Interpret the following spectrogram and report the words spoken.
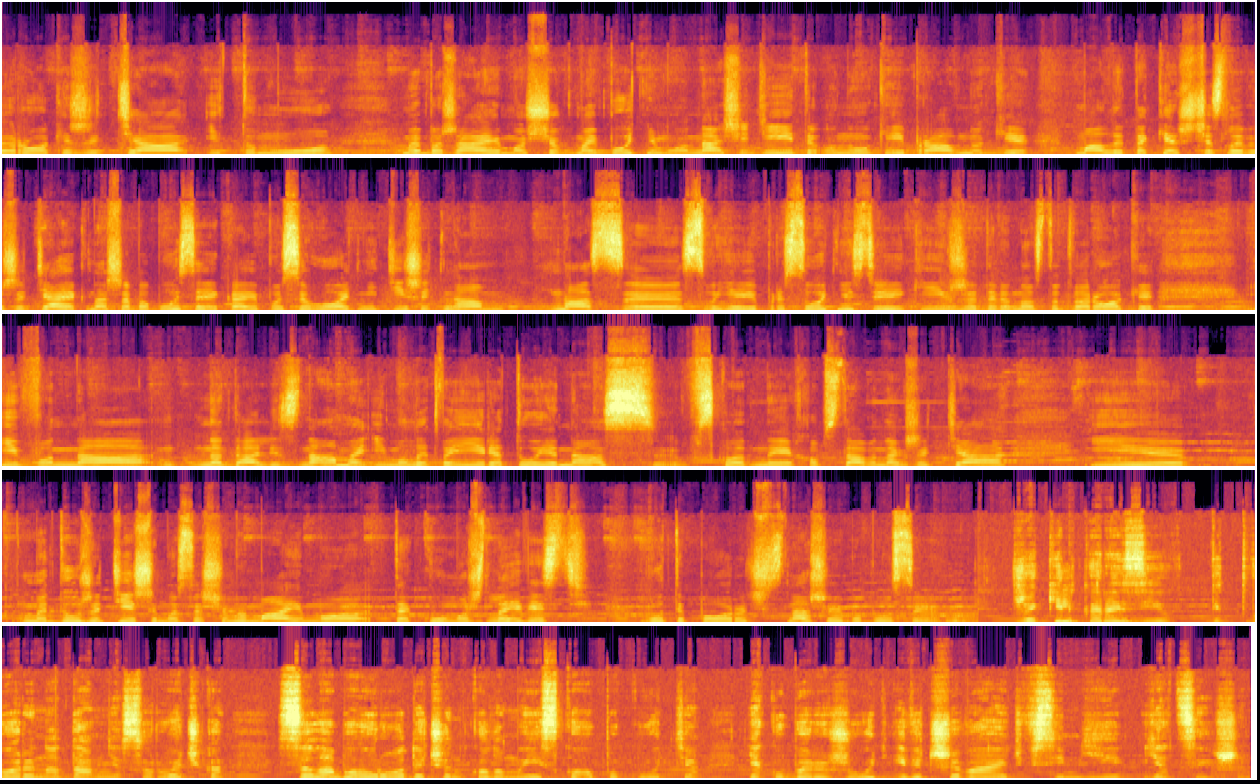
роки життя, і тому Ми бажаємо, щоб в майбутньому наші діти, онуки і правнуки мали таке щасливе життя, як наша бабуся, яка і по сьогодні тішить нам нас е, своєю присутністю, якій вже 92 роки. І вона надалі з нами, і молитва її рятує нас в складних обставинах життя. І ми дуже тішимося, що ми маємо таку можливість бути поруч з нашою бабусею. Вже кілька разів відтворена давня сорочка села Богородичин Коломийського покуття, яку бережуть і відшивають в сім'ї Яцишин.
